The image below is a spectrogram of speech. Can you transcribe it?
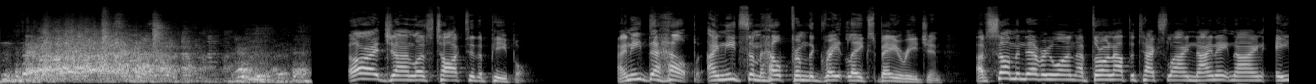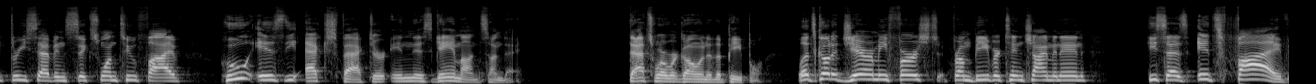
All right, John, let's talk to the people. I need the help. I need some help from the Great Lakes Bay region. I've summoned everyone. I've thrown out the text line 989 837 6125. Who is the X factor in this game on Sunday? That's where we're going to the people. Let's go to Jeremy first from Beaverton chiming in. He says, It's five.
